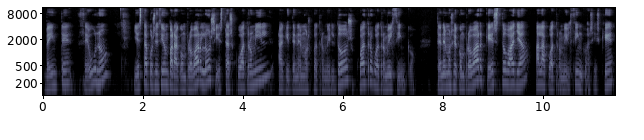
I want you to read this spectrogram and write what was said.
20 C1 y esta posición para comprobarlo, si esta es 4000, aquí tenemos 4002, 4, 4005. Tenemos que comprobar que esto vaya a la 4005, así es que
